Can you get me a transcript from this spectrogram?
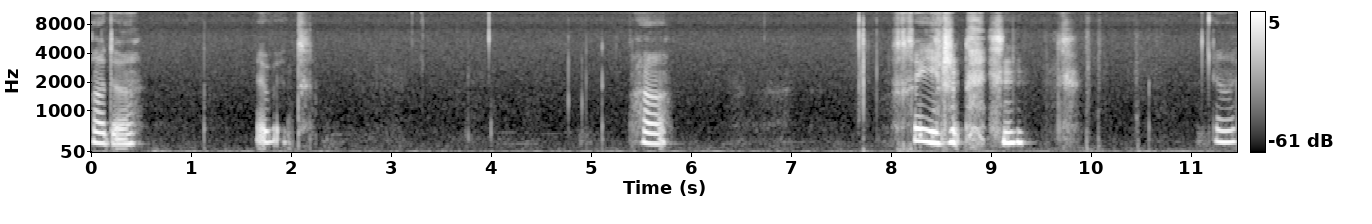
Hadi. Evet. Ha. Hayır. yani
